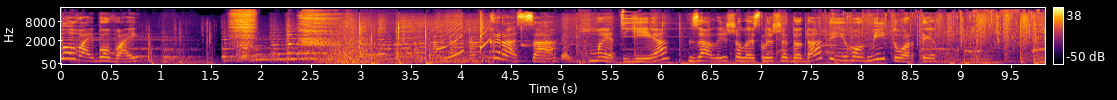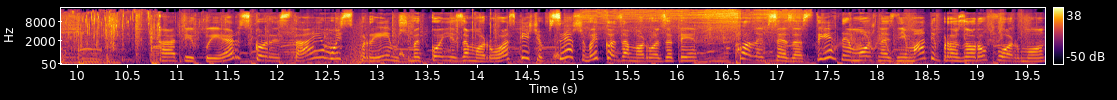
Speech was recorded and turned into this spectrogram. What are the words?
Бувай, бувай. Краса. Мед є. Залишилось лише додати його в мій тортик. А тепер скористаємось спреєм швидкої заморозки, щоб все швидко заморозити. Коли все застигне, можна знімати прозору форму.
